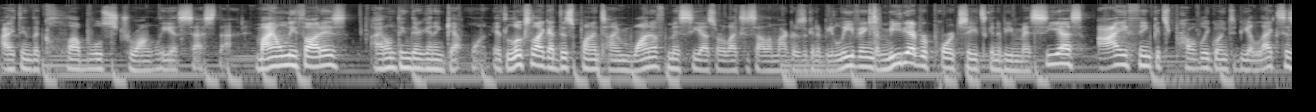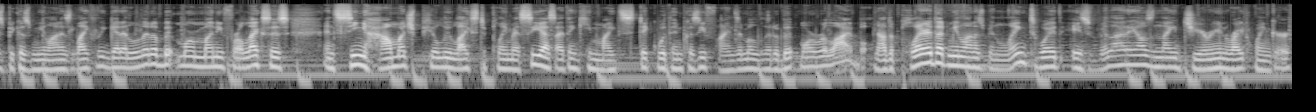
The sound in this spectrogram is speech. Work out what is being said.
I think the club will strongly assess that. My only thought is I don't think they're going to get one. It looks like at this point in time, one of Messias or Alexis Saelemaekers is going to be leaving. The media reports say it's going to be Messias. I think it's probably going to be Alexis because Milan is likely to get a little bit more money for Alexis. And seeing how much Pioli likes to play Messias, I think he might stick with him because he finds him a little bit more reliable. Now, the player that Milan has been linked with is Villarreal's Nigerian right winger,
